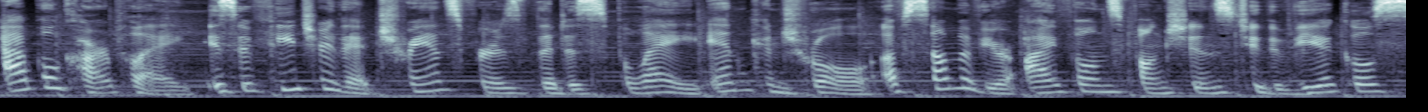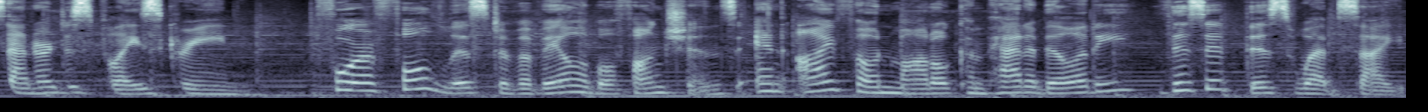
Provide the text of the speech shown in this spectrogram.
Apple CarPlay is a feature that transfers the display and control of some of your iPhone's functions to the vehicle's center display screen. For a full list of available functions and iPhone model compatibility, visit this website.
